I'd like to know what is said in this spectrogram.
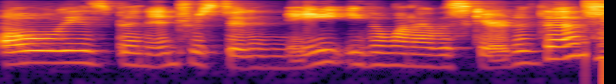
always been interested in me, even when I was scared of them.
